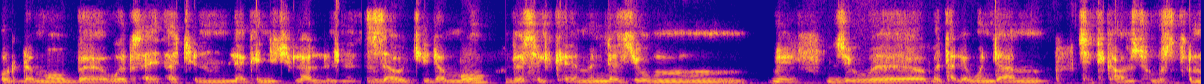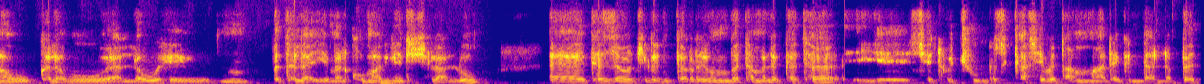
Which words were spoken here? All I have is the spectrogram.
or ደግሞ በ website ኣችንም ሊያገኝ ይችላል። እዛ ውጭ ደግሞ በስልክም እንደዚሁም እዚሁ በተለይ ዊንዳም ሲቲ ካውንስል ውስጥ ነው ክለቡ ያለው። ይሄ በተለያየ መልኩ ማግኘት ይችላሉ። ከዛ ውጭ ግን ጥሪውን በተመለከተ የሴቶቹ እንቅስቃሴ በጣም ማደግ እንዳለበት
